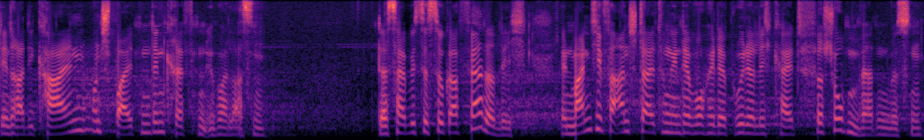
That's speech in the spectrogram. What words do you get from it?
den radikalen und spaltenden Kräften überlassen. Deshalb ist es sogar förderlich, wenn manche Veranstaltungen der Woche der Brüderlichkeit verschoben werden müssen.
